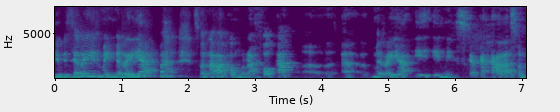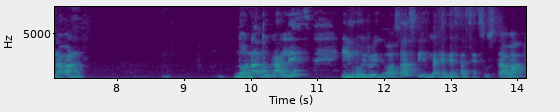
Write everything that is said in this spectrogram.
Y empecé a reírme y me reía, sonaba como una foca, ah, ah, me reía y, y mis carcajadas sonaban no naturales y muy ruidosas y la gente hasta se asustaba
